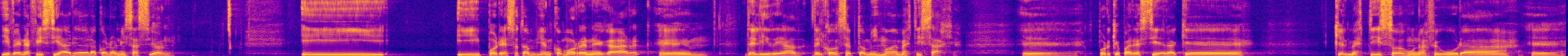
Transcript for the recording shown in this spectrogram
y beneficiario de la colonización. Y, por eso también como renegar eh, de la idea del concepto mismo de mestizaje, eh, porque pareciera que que el mestizo es una figura eh,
